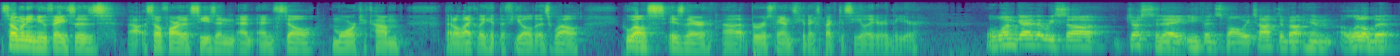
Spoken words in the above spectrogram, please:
so many new faces uh, so far this season, and, and still more to come that'll likely hit the field as well. Who else is there uh, Brewers fans can expect to see later in the year? Well, one guy that we saw just today, Ethan Small, we talked about him a little bit,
